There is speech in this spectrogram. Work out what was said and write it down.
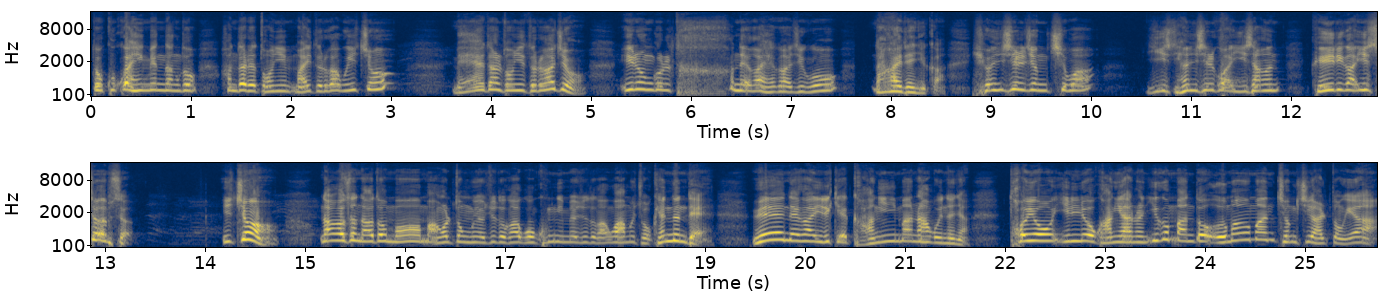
또 국가혁명당도 한 달에 돈이 많이 들어가고 있죠. 매달 돈이 들어가죠. 이런 걸 다 내가 해가지고 나가야 되니까 현실 정치와 이 현실과 이상은 괴리가 있어 없어? 있죠. 나가서 나도 뭐 망월동묘지도 가고 국립묘지도 가고 하면 좋겠는데 왜 내가 이렇게 강의만 하고 있느냐? 토요 일요 강의하는 이것만도 어마어마한 정치 활동이야.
